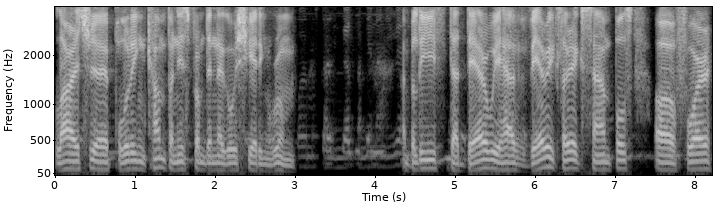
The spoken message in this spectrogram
large uh, polluting companies from the negotiating room. I believe that there we have very clear examples of where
